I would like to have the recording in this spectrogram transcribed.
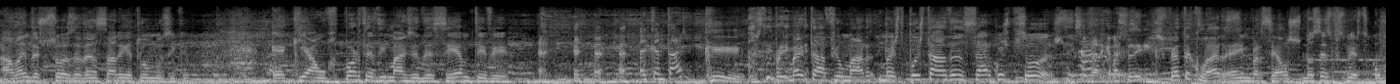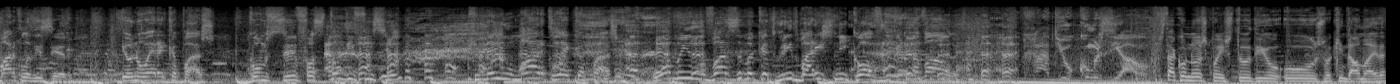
além das pessoas a dançarem a tua música, é que há um repórter de imagem da CMTV A cantar? que primeiro está a filmar, mas depois está a dançar com as pessoas. De fazer isto. Espetacular, em Barcelos. Não sei se percebeste, o Marco a dizer eu não era capaz. Como se fosse tão difícil que nem o Marco é capaz. O homem elevado-se a uma categoria de Baryshnikov de carnaval. Rádio Comercial. Está connosco em estúdio o Joaquim de Almeida,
